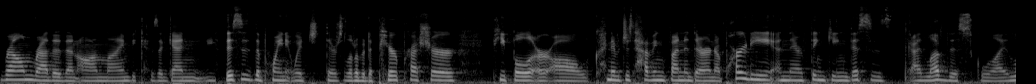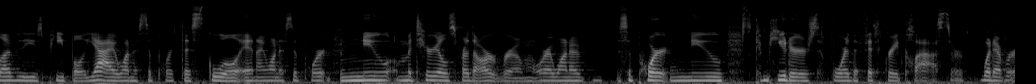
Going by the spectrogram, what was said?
realm rather than online because again, this is the point at which there's a little bit of peer pressure. People are all kind of just having fun and they're in a party and they're thinking this is I love this school. I love these people. Yeah, I want to support this school and I want to support new materials for the art room or I want to support new computers for the 5th grade class or whatever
